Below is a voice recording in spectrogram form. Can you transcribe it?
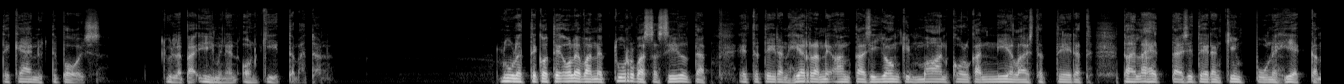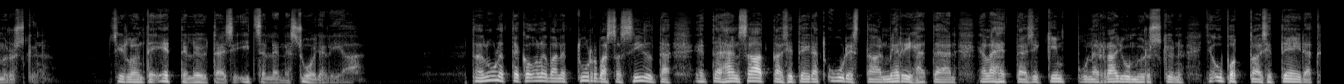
te käännytte pois. Kylläpä ihminen on kiittämätön. Luuletteko te olevanne turvassa siltä, että teidän herranne antaisi jonkin maan kolkan nielaista teidät tai lähettäisi teidän kimppuunne hiekkamyrskyn? Silloin te ette löytäisi itsellenne suojelijaa. Tai luuletteko olevanne turvassa siltä, että hän saattaisi teidät uudestaan merihätään ja lähettäisi kimppuunne rajumyrskyn ja upottaisi teidät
